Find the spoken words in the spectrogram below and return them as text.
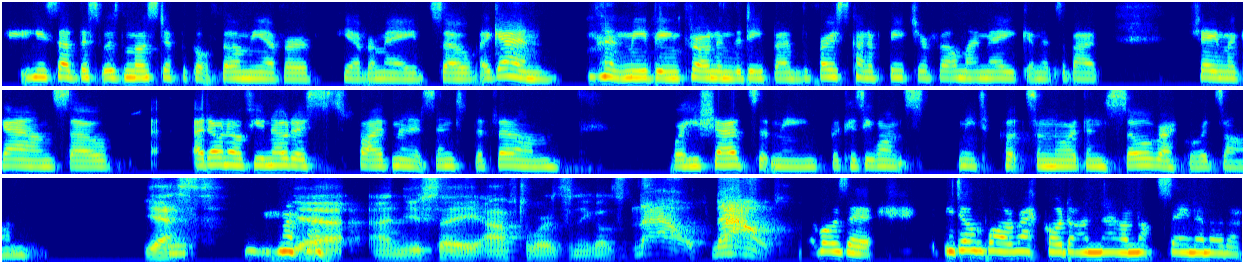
he said this was the most difficult film he ever he ever made. So again, me being thrown in the deep end, the first kind of feature film I make, and it's about Shane MacGowan. So I don't know if you noticed five minutes into the film, where he shouts at me because he wants me to put some Northern Soul records on. Yes. yeah. And you say afterwards, and he goes, Now, now. What was it? If you don't put a record on now, I'm not saying another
